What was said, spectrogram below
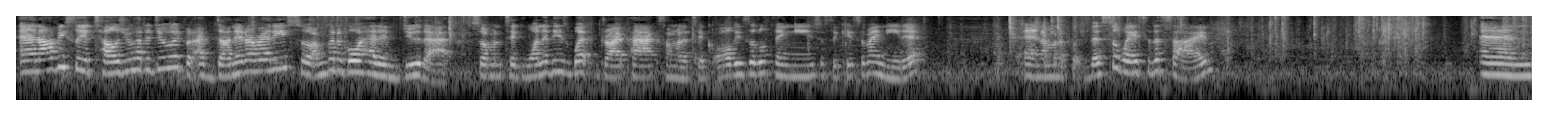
And obviously it tells you how to do it, but I've done it already, so I'm going to go ahead and do that. So I'm going to take one of these wet dry packs. I'm going to take all these little thingies just in case if I need it. And I'm going to put this away to the side. And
